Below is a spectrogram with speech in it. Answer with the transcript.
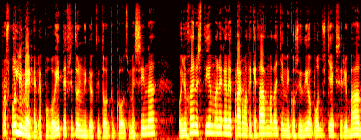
προς πολύ μεγάλη απογοήτευση των ιδιοκτητών του coach Μεσίνα. Ο Γιωχάνης Τίεμαν έκανε πράγματα και θαύματα και με 22 πόντους και 6 rebound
